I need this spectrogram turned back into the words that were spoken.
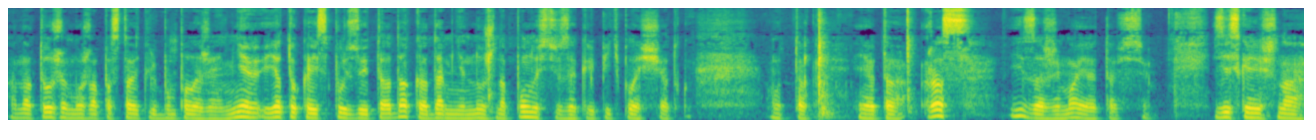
она тоже можно поставить в любом положении. Мне, я только использую тогда, когда мне нужно полностью закрепить площадку. Вот так. Я это раз и зажимаю это все. Здесь, конечно,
